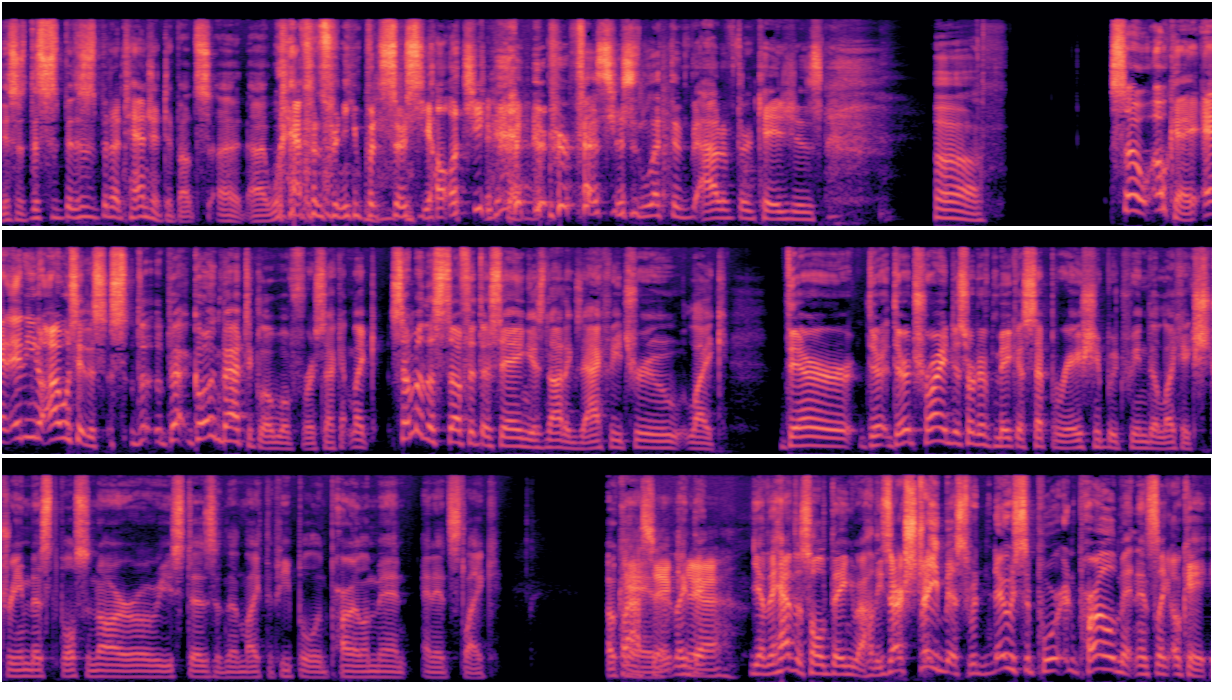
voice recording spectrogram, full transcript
this is this has been this has been a tangent about uh, uh, what happens when you put sociology professors and let them out of their cages. Uh, so okay, and, and you know I will say this the, going back to Globo for a second, like some of the stuff that they're saying is not exactly true. Like they're they're they're trying to sort of make a separation between the like extremist Bolsonaroistas and then like the people in parliament, and it's like Okay, Classic, like yeah, they, yeah, they have this whole thing about how these are extremists with no support in parliament, and it's like, okay,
